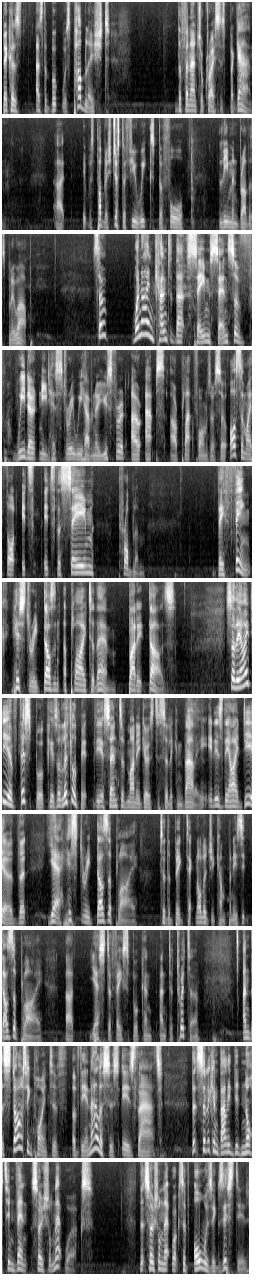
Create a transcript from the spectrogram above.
because as the book was published, the financial crisis began. Uh, it was published just a few weeks before Lehman Brothers blew up. So when I encountered that same sense of we don't need history, we have no use for it, our apps, our platforms are so awesome, I thought it's it's the same problem they think history doesn't apply to them, but it does. So the idea of this book is a little bit the ascent of money goes to Silicon Valley. It is the idea that, yeah, history does apply to the big technology companies. It does apply, uh, yes, to Facebook and, and to Twitter. And the starting point of, of the analysis is that that Silicon Valley did not invent social networks that social networks have always existed.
